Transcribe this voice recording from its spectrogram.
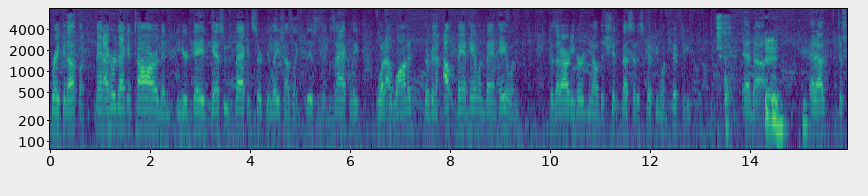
breaking up, but man, I heard that guitar, and then you hear Dave, guess who's back in circulation? I was like, this is exactly what I wanted. They're to out Van Halen Van Halen, because I'd already heard, you know, the shit fest at his 5150. And, uh, and I just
